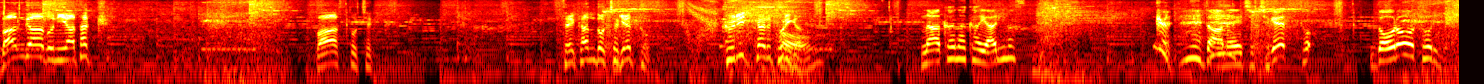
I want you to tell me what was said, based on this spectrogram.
ク。ヴァンガードにアタック。ファーストチェック。セカンドチェック。ゲットクリティカルトリガー。なかなかやりますね。ダメージチェゲットドロートリガー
